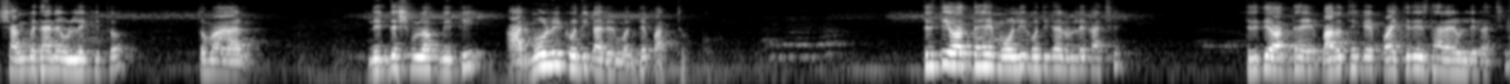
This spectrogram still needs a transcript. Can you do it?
সংবিধানে উল্লেখিত তোমার নির্দেশমূলক নীতি আর মৌলিক অধিকারের মধ্যে পার্থক্য। তৃতীয় অধ্যায়ে মৌলিক অধিকার উল্লেখ আছে। তৃতীয় অধ্যায়ে বারো থেকে পঁয়ত্রিশ ধারায় উল্লেখ আছে।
